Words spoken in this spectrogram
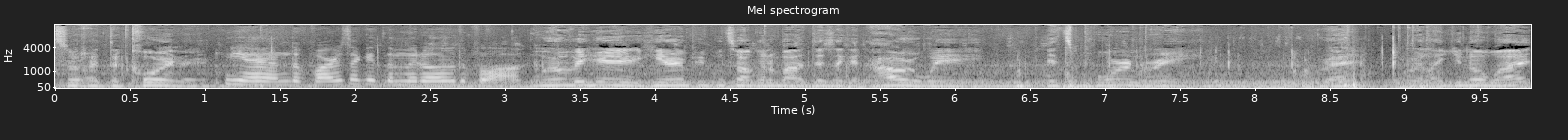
so at the corner. Yeah, and the bar's like in the middle of the block. We're over here hearing people talking about this like an hour away. It's pouring rain, right? We're like, you know what?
